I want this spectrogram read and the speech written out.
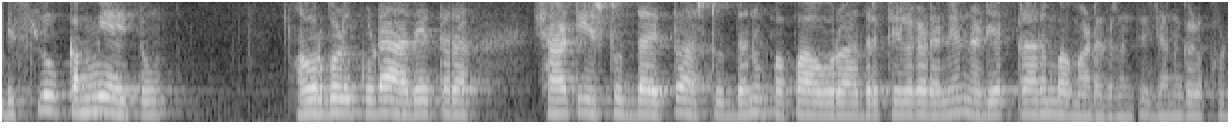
ಬಿಸಿಲು ಕಮ್ಮಿ ಆಯಿತು. ಅವ್ರುಗಳು ಕೂಡ ಅದೇ ಥರ ಶಾರ್ಟ್ ಎಷ್ಟು ಉದ್ದ ಇತ್ತು ಅಷ್ಟು ಉದ್ದನೂ ಪಾಪ ಅವರು ಅದ್ರ ಕೆಳಗಡೆನೇ ನಡೆಯೋಕ್ಕೆ ಪ್ರಾರಂಭ ಮಾಡಿದ್ರಂತೆ ಜನಗಳು ಕೂಡ.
